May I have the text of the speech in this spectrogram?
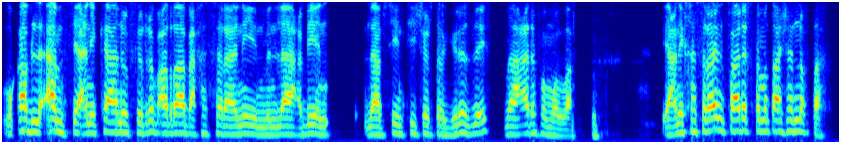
وقبل أمس يعني كانوا في الربع الرابع خسرانين من لاعبين لابسين تي شيرت الجريزليز ما أعرفهم والله. يعني خسرانين فارق 18 نقطة.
